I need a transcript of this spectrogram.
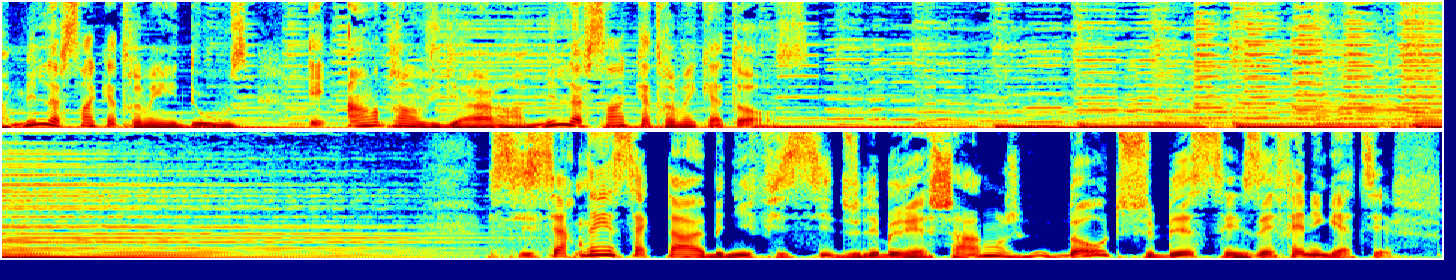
en 1992 et entre en vigueur en 1994. Si certains secteurs bénéficient du libre-échange, d'autres subissent ses effets négatifs.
